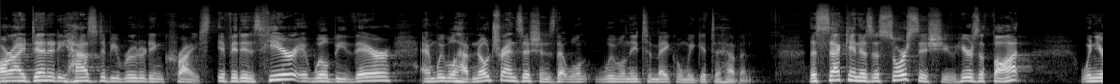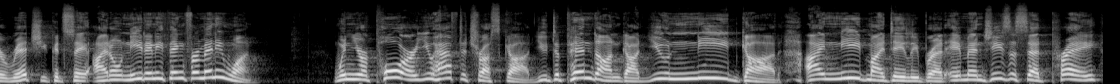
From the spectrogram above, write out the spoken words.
Our identity has to be rooted in Christ. If it is here, it will be there, and we will have no transitions that we'll, we will need to make when we get to heaven. The second is a source issue. Here's a thought. When you're rich, you could say, I don't need anything from anyone. When you're poor, you have to trust God. You depend on God. You need God. I need my daily bread. Amen. Jesus said, Pray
